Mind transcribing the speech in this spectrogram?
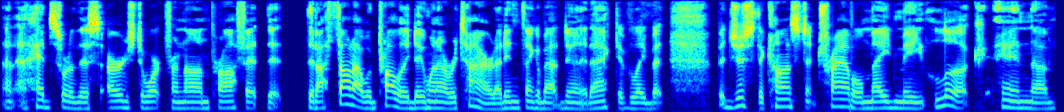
I, I, had sort of this urge to work for a nonprofit that that I thought I would probably do when I retired. I didn't think about doing it actively, but but just the constant travel made me look and. Um,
